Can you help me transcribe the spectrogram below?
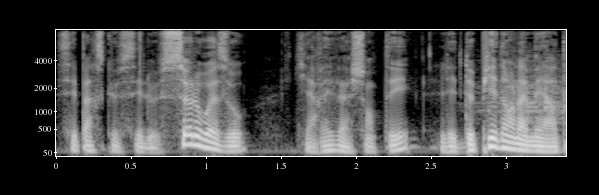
C'est parce que c'est le seul oiseau qui arrive à chanter les deux pieds dans la merde.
